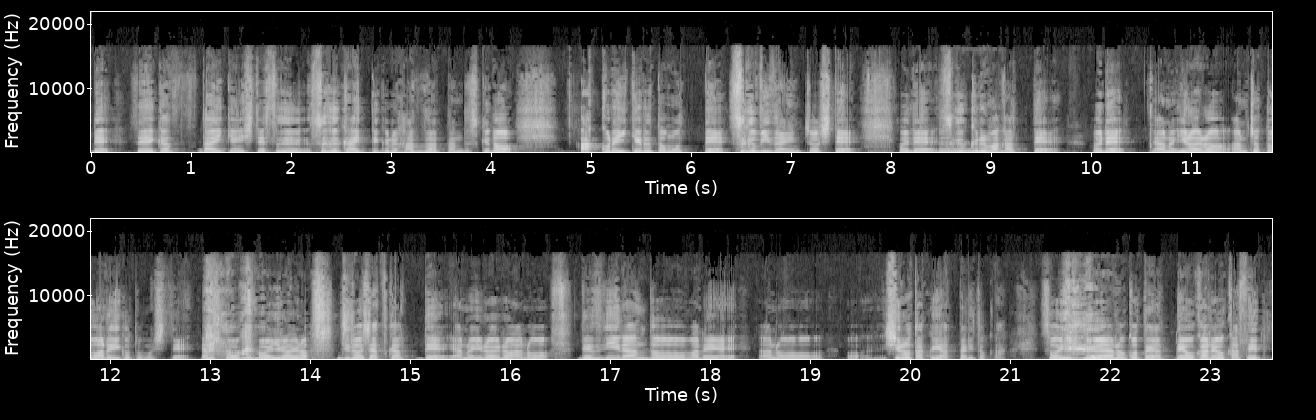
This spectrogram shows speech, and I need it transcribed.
で、生活体験してすぐ、すぐ帰ってくるはずだったんですけど、あ、これいけると思って、すぐビザ延長して、それで、すぐ車買って、それで、あの、いろいろ、あの、ちょっと悪いこともして、あの、こう、いろいろ、自動車使って、あの、いろいろ、あの、ディズニーランドまで、あの、白タクやったりとか、そういう、あの、ことやってお金を稼いでる。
